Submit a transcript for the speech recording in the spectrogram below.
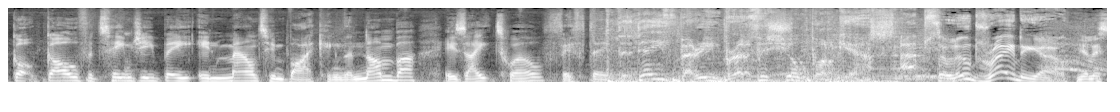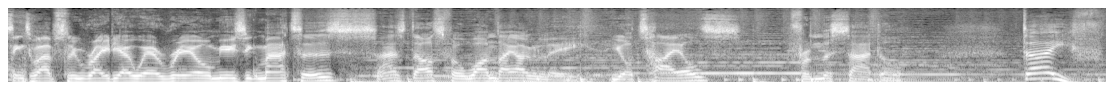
got gold for Team GB in mountain biking. The number is eight twelve fifteen. The Dave Berry Breakfast Show Podcast. Absolute Radio. You're listening to Absolute Radio where real music matters, as does for one day only. Your tales from the saddle. Dave,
